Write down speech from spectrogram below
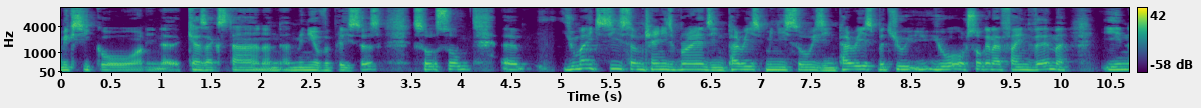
Mexico and in Kazakhstan and, and, many other places. So so you might see some Chinese brands in Paris. Miniso is in Paris, but you you're also gonna find them in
